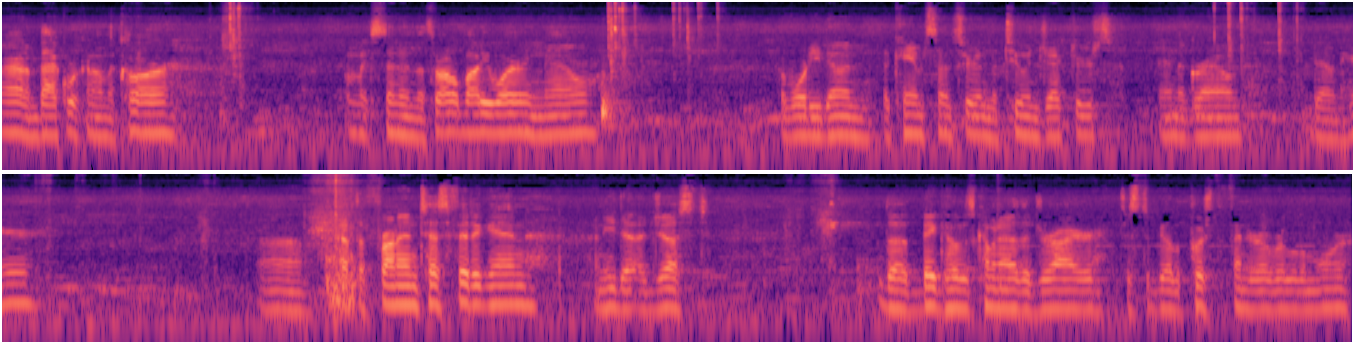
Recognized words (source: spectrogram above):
All right, I'm back working on the car. I'm extending the throttle body wiring now. I've already done the cam sensor and the two injectors and the ground down here. Uh, got the front end test fit again. I need to adjust the big hose coming out of the dryer just to be able to push the fender over a little more.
